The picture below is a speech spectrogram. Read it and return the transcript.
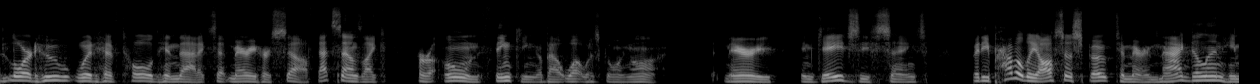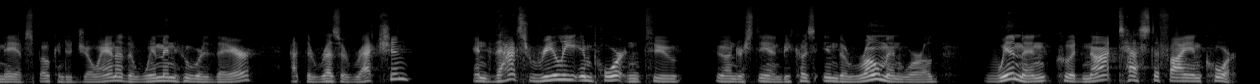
Lord, who would have told him that except Mary herself? That sounds like her own thinking about what was going on. That Mary engaged these things. But he probably also spoke to Mary Magdalene. He may have spoken to Joanna, the women who were there at the resurrection. And that's really important to, to understand because in the Roman world, women could not testify in court.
